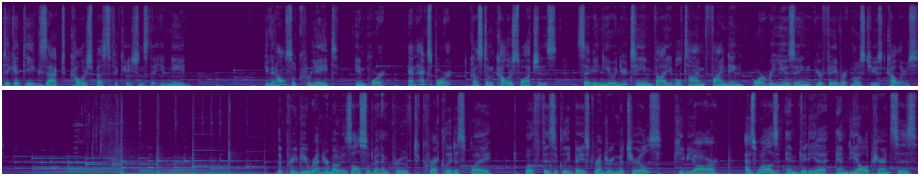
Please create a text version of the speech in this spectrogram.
to get the exact color specifications that you need. You can also create, import, and export custom color swatches, saving you and your team valuable time finding or reusing your favorite most used colors. The preview render mode has also been improved to correctly display both physically based rendering materials, PBR, as well as NVIDIA MDL appearances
